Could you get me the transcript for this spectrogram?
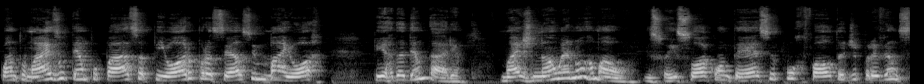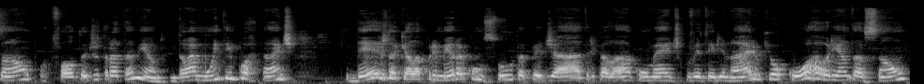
quanto mais o tempo passa, pior o processo e maior perda dentária. mas não é normal. Isso aí só acontece por falta de prevenção, por falta de tratamento. Então é muito importante que desde aquela primeira consulta pediátrica lá com o médico veterinário que ocorra a orientação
